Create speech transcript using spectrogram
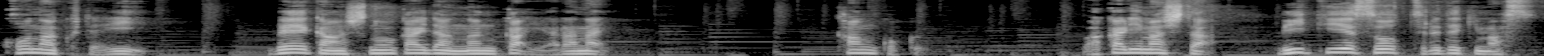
来なくていい。米韓首脳会談なんかやらない。韓国、わかりました。BTS を連れてきます。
